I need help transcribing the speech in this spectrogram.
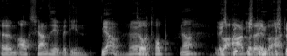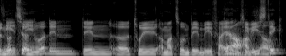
ähm, auch das Fernsehen bedienen. Ja, ja. So, top, ne? Ich, bin, ich, bin, ich benutze ja CEC. nur den, den äh, TUI Amazon BMW Fire Genau. TV-Stick.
